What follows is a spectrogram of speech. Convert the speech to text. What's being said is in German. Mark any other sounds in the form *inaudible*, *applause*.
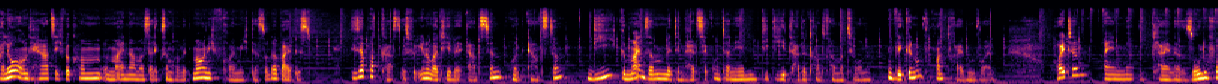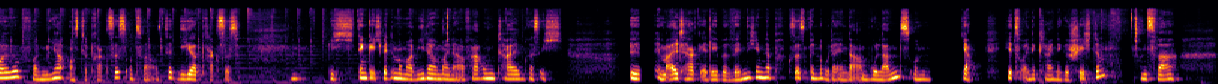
Hallo und herzlich willkommen. Mein Name ist Alexandra Wittmer und ich freue mich, dass du dabei bist. Dieser Podcast ist für innovative Ärztinnen und Ärzte, die gemeinsam mit den HealthTech-Unternehmen die digitale Transformation entwickeln und vorantreiben wollen. Heute eine kleine Solo-Folge von mir aus der Praxis und zwar aus der DIGA-Praxis. Ich denke, ich werde immer mal wieder meine Erfahrungen teilen, was ich äh, im Alltag erlebe, wenn ich in der Praxis bin oder in der Ambulanz und ja, hierzu eine kleine Geschichte. Und zwar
